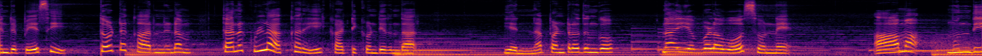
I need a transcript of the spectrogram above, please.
என்று பேசி தோட்டக்காரனிடம் தனக்குள்ள அக்கறையை காட்டிக்கொண்டிருந்தார் என்ன பண்றதுங்கோ? நான் எவ்வளவோ சொன்னேன். ஆமா முந்தி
